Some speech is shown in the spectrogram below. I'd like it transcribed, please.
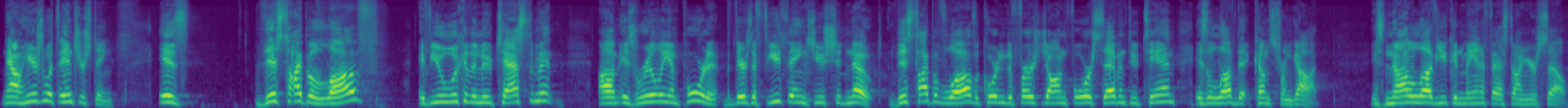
Now, here's what's interesting is this type of love, if you look at the New Testament, um, is really important, but there's a few things you should note. This type of love, according to 1 John 4 7 through 10, is a love that comes from God. It's not a love you can manifest on yourself.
